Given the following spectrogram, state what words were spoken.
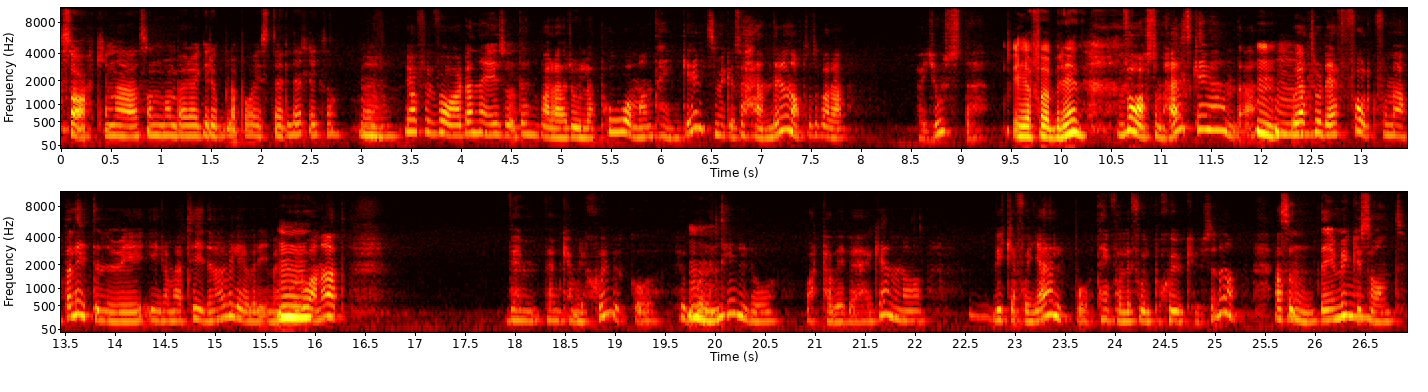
sakerna som man börjar grubbla på istället. Liksom. Mm. Ja, för vardagen är ju så, den bara rullar på och man tänker inte så mycket. Så händer det något och så bara, ja just det. Är jag förberedd? Vad som helst kan ju hända. Mm. Och jag tror det folk får möta lite nu i, i de här tiderna vi lever i med mm. Corona. Att vem, vem kan bli sjuk och hur går det mm. till och vart tar vi vägen? Och, vilka får hjälp och tänk om det är fullt på sjukhusen. Alltså mm. det är mycket mm. sånt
